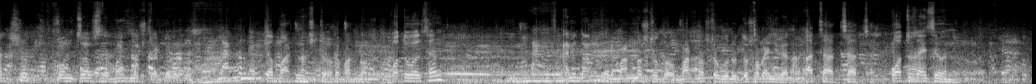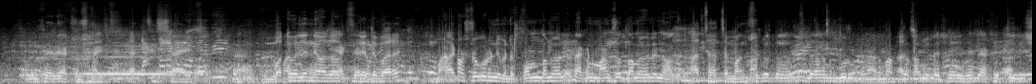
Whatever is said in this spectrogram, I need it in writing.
একশো পঞ্চাশ বাট নষ্ট। একটা বাট নষ্ট। কত বলছেন? আমি দাম বাট নষ্ট তো বাট নষ্ট গরু তো সবাই নিবে না। আচ্ছা আচ্ছা আচ্ছা। কত চাইছে উনি? আমি চাইছি একশো ষাট। একশো ষাট। কত হলে নেওয়া যাবে যেতে পারে? নষ্ট করে কম দামে হলে এখন মাংসের দামে হলে নেওয়া যাবে। আচ্ছা আচ্ছা মাংসের দামে হলে গরু বাচ্চা মিলে সেই হিসাবে একশো তিরিশ।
